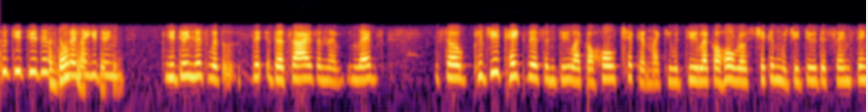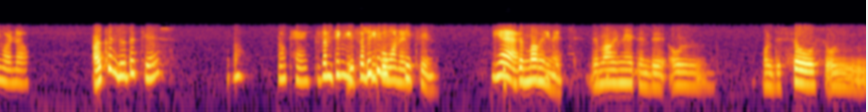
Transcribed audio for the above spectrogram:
Could you do this? Adults I know you're doing chicken. you're doing this with the, the thighs and the legs. So could you take this and do like a whole chicken, like you would do like a whole roast chicken? Would you do the same thing or no? I can do that. Yes. Okay, because I'm thinking The some people want to. chicken. Yeah. It's the marinade, could- the marinade and the all, all the sauce, all.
